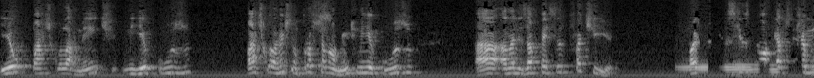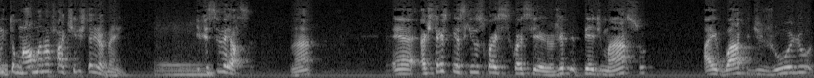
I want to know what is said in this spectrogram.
Eu, particularmente, me recuso, particularmente não, profissionalmente, me recuso a analisar pesquisa por fatia. Pode ser que a pesquisa do esteja muito mal, mas na fatia esteja bem. E vice-versa. Né? É, as três pesquisas quais, quais sejam? GPP de março, a IGUAP de julho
